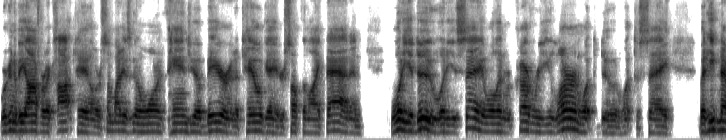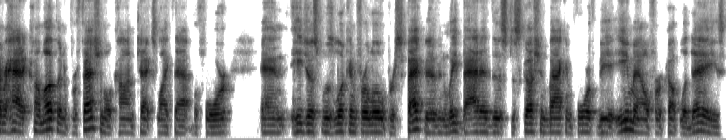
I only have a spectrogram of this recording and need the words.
we're going to be offered a cocktail or somebody's going to want to hand you a beer at a tailgate or something like that. And what do you do? What do you say? Well, in recovery, you learn what to do and what to say. But he'd never had it come up in a professional context like that before and he just was looking for a little perspective and we batted this discussion back and forth via email for a couple of days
